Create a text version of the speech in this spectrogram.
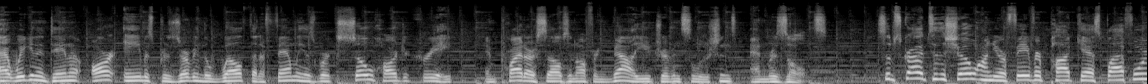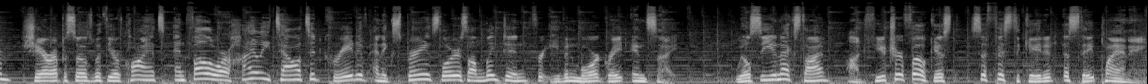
At Wiggin and Dana, our aim is preserving the wealth that a family has worked so hard to create and pride ourselves in offering value driven solutions and results. Subscribe to the show on your favorite podcast platform, share episodes with your clients, and follow our highly talented, creative, and experienced lawyers on LinkedIn for even more great insight. We'll see you next time on Future Focused Sophisticated Estate Planning.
